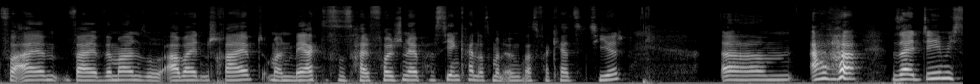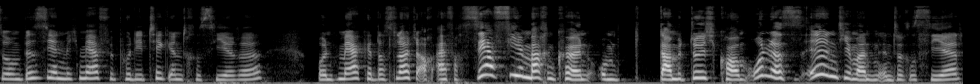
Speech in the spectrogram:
vor allem, weil wenn man so Arbeiten schreibt, man merkt, dass es halt voll schnell passieren kann, dass man irgendwas verkehrt zitiert. Ähm, aber seitdem ich so ein bisschen mich mehr für Politik interessiere und merke, dass Leute auch einfach sehr viel machen können, um damit durchkommen, ohne dass es irgendjemanden interessiert,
